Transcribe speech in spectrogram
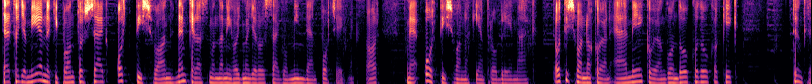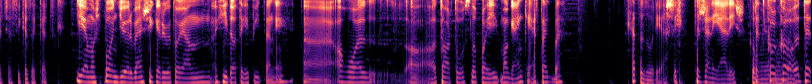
Tehát, hogy a mérnöki pontosság ott is van, nem kell azt mondani, hogy Magyarországon minden pocsék meg szar, mert ott is vannak ilyen problémák. Ott is vannak olyan elmék, olyan gondolkodók, akik tönkre cseszik ezeket. Igen, most pont Győrben sikerült olyan hidat építeni, uh, ahol a, a tartóoszlopai magánkertekbe. Hát az óriási. Te zseniális. Komolyan Tehát, ko- ko- te,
